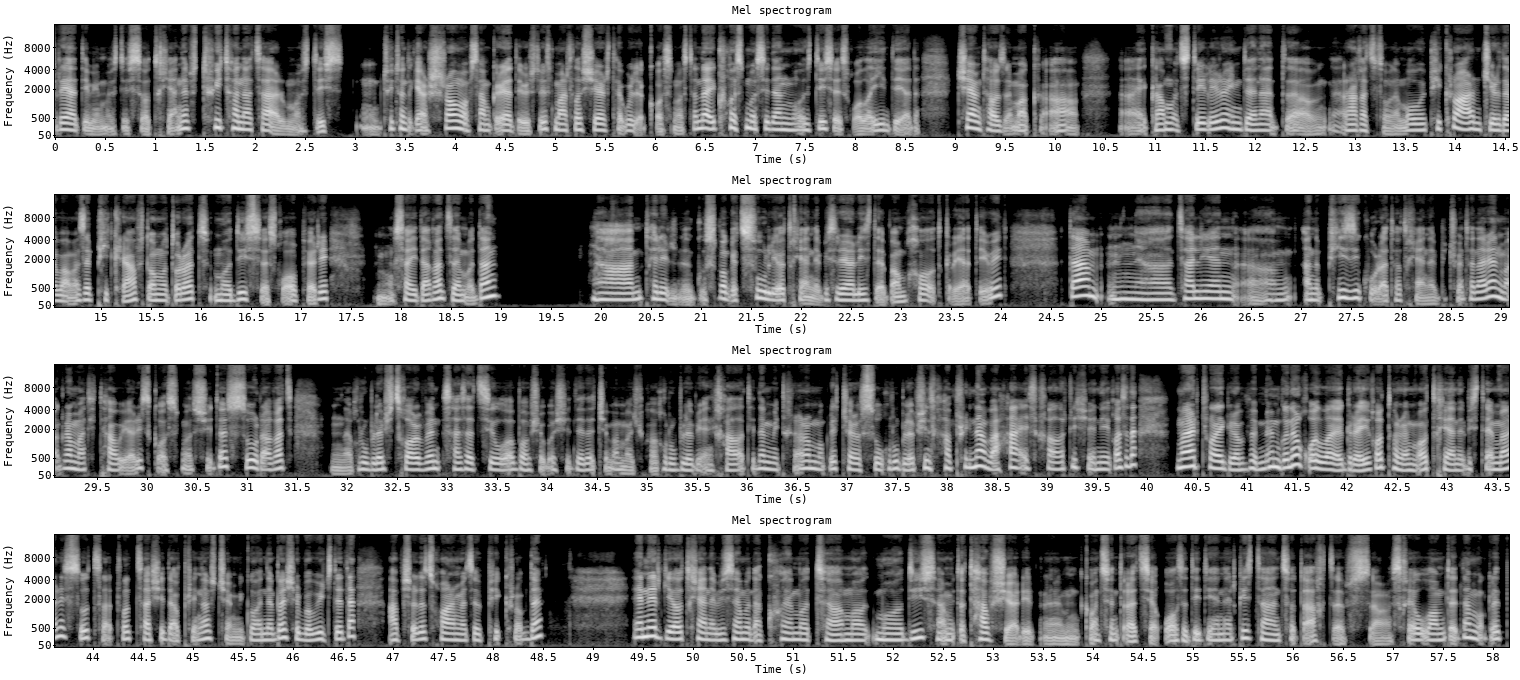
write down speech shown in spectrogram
კრეატივი მოსდის ოთხიანებს, თვითონაც არ მოსდის, თვითონ კი არ შრომობს ამ კრეატივისთვის, მართლა შეერთებულია კოსმოსთან და აი კოსმოსიდან მოსდის ეს ყველა იდეა და ჩემ თავზე მაქვს გამოცდილი რომ იმდენად რაღაც თქმა მოვიფიქრო, არ მჭირდება ამაზე ფიქრი, ავტომატურად მოდის ეს ყველაფერი საიდანაც ზემოდან. აა მთელი მოგეთ სული ოთხიანების რეალიზდება მხოლოდ კრეატივით და ძალიან ანუ ფიზიკურად ოთხიანები ჩვენთან არიან, მაგრამ მათი თავი არის კოსმოსში და სულ რაღაც ღრუბლებში ცხოვრობენ სასაცილოა ბავშვობაში. დედაჩემ მაჩქა ღრუბლებიანი ხალათი და მითხრა რომ მოგეთ ჩვენ სულ ღრუბლებში დაფრინა ვაჰა ეს ხალათი შენი იყოს და მართლა ეგრე მე მგონა ყველა ეგრე იყო თორემ ოთხიანების თემა არის სულ სათვალ ცაში დაფრინავს ჩემი გონება შეიძლება ვიჯდე და აბსოლუტურად სხვა რამაზე ვფიქრობ და ენერგია ოთხიანების ზემოდან ქვემოთ მოდის, ამიტომ თავში არის კონცენტრაცია ყველაზე დიდი ენერგიის, ძალიან ცოტა აღწევს სხეულამდე და მოკლედ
